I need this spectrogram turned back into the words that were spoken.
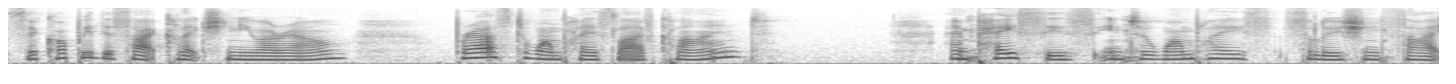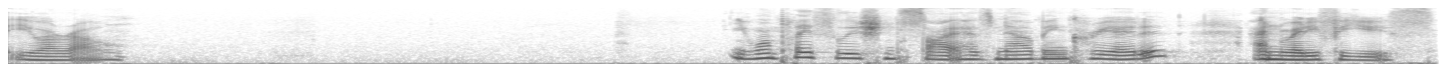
So copy the site collection URL, browse to OnePlace Live client, and paste this into OnePlace Solution site URL. Your OnePlace Solution site has now been created and ready for use.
